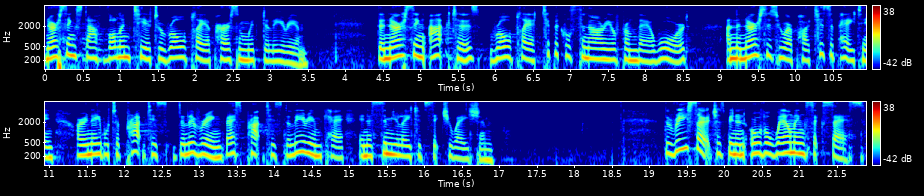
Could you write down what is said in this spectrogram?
nursing staff volunteer to role play a person with delirium. The nursing actors role play a typical scenario from their ward, and the nurses who are participating are enabled to practice delivering best practice delirium care in a simulated situation. The research has been an overwhelming success.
